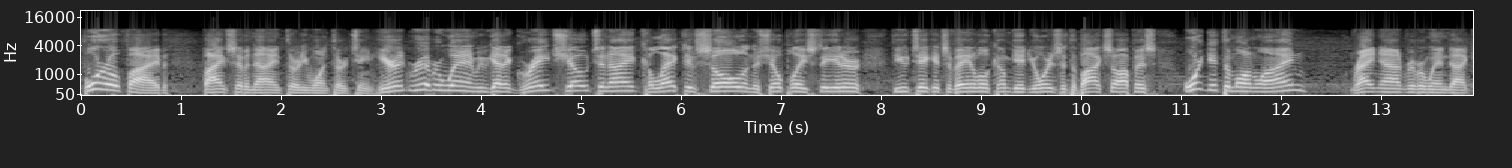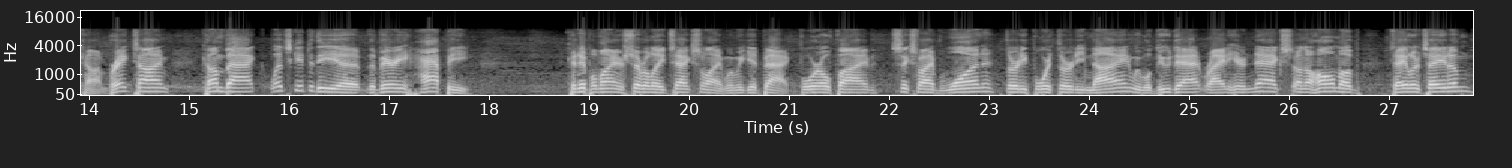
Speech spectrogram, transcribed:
405 579 3113. Here at Riverwind, we've got a great show tonight. Collective Soul in the Showplace Theater. Few tickets available. Come get yours at the box office or get them online right now at riverwind.com. Break time. Come back. Let's get to the uh, the very happy Knippelmeyer Chevrolet text line when we get back. 405 651 3439. We will do that right here next on the home of Taylor Tatum,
